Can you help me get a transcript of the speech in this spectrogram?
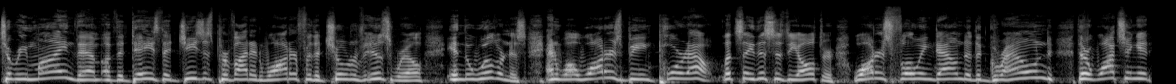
to remind them of the days that Jesus provided water for the children of Israel in the wilderness. And while water's being poured out, let's say this is the altar, water's flowing down to the ground, they're watching it.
